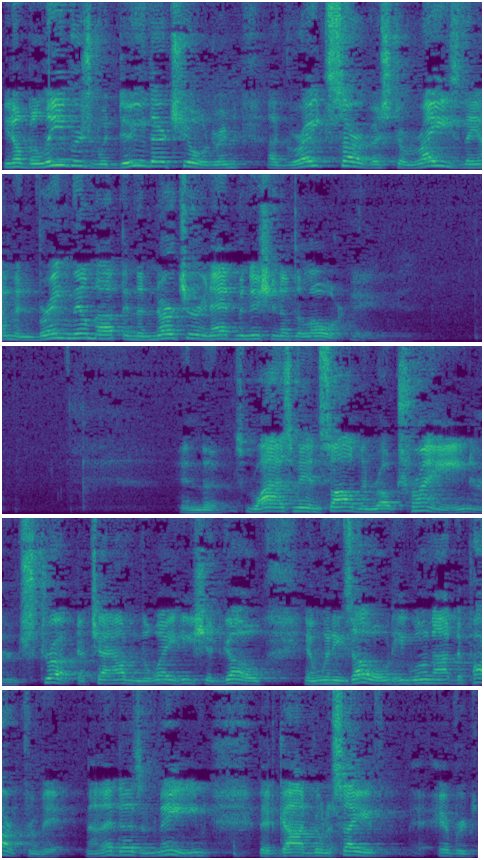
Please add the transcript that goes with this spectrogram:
You know, believers would do their children a great service to raise them and bring them up in the nurture and admonition of the Lord. And the wise man Solomon wrote, train or instruct a child in the way he should go, and when he's old, he will not depart from it. Now that doesn't mean that God's going to save every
